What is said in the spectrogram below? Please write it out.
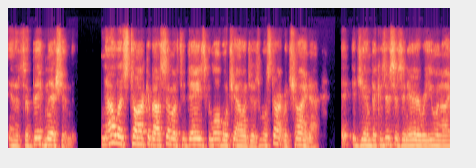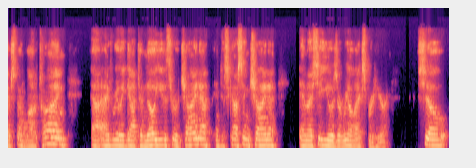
And it's a big mission. Now let's talk about some of today's global challenges. We'll start with China. Uh, Jim, because this is an area where you and I have spent a lot of time. Uh, I've really got to know you through China and discussing China, and I see you as a real expert here. So,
